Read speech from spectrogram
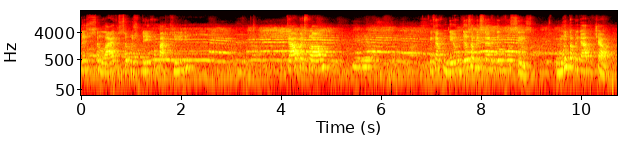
Deixe seu like, seu gostei, compartilhe. Tchau, pessoal. Fica com Deus. Deus abençoe a vida de vocês. Muito obrigado, tchau.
